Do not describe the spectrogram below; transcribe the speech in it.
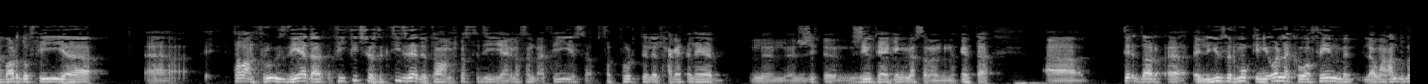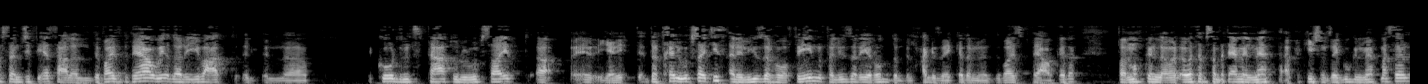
برضه في طبعا فروق زيادة في features كتير زادت طبعا مش بس دي يعني مثلا بقى في support للحاجات اللي هي ال geotagging مثلا إنك أنت تقدر ال user ممكن يقول لك هو فين لو عنده مثلا GPS على ال device بتاعه ويقدر يبعت ال coordinates بتاعته لل website يعني تقدر تخلي ال website يسأل ال user هو فين فال user يرد بالحاجة زي كده من ال device بتاعه كده فممكن لو, انت مثلا بتعمل map application زي Google Map مثلا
